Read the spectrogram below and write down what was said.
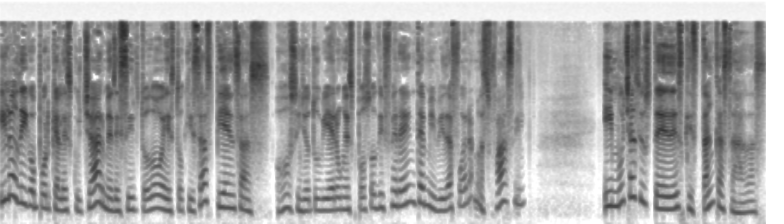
Y lo digo porque al escucharme decir todo esto, quizás piensas, oh, si yo tuviera un esposo diferente, mi vida fuera más fácil. Y muchas de ustedes que están casadas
